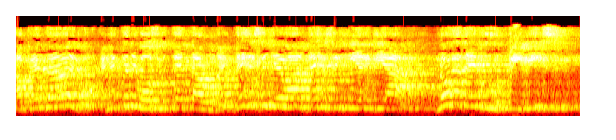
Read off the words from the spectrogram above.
aprenda algo. En este negocio usted downline. Déjese llevar, déjese guiar. No le dé grupitis.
